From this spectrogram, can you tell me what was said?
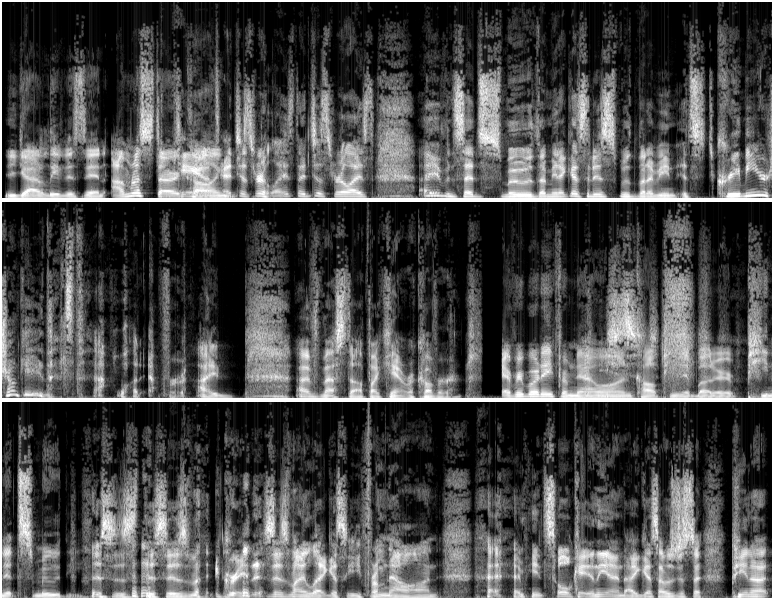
You gotta leave this in. I'm gonna start Can't. calling. I just realized. I just realized. I even said smooth. I mean, I guess it is smooth, but I mean, it's creamy or chunky. That's whatever. I, I've messed up. I can't recover. Everybody from now on call peanut butter peanut smoothie. This is this is my, great. This is my legacy from now on. I mean, it's okay. In the end, I guess I was just a peanut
